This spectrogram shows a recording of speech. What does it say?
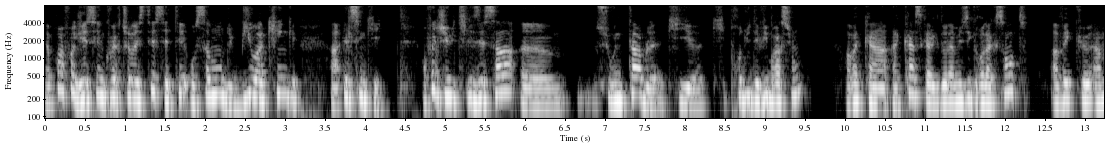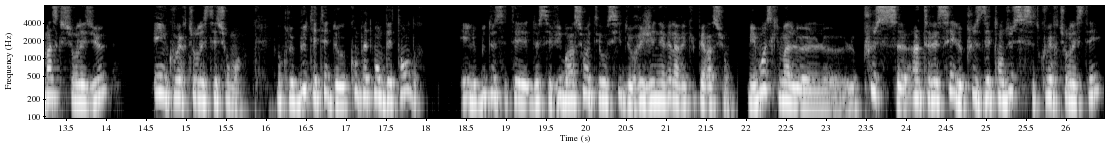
La première fois que j'ai essayé une couverture lestée, c'était au salon du biohacking à Helsinki. En fait, j'ai utilisé ça euh, sur une table qui, euh, qui produit des vibrations, avec un, casque avec de la musique relaxante, avec euh, un masque sur les yeux et une couverture lestée sur moi. Donc le but était de complètement me détendre et le but de, ces vibrations était aussi de régénérer la récupération. Mais moi, ce qui m'a le, plus intéressé, le plus détendu, c'est cette couverture lestée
